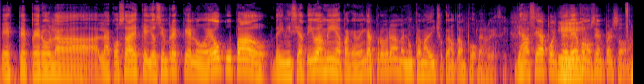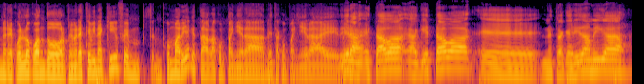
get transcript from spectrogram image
Este, pero la, la cosa es que yo siempre que lo he ocupado de iniciativa mía para que venga al programa, él nunca me ha dicho que no tampoco. Claro que sí. Ya sea por Y- teléfono o sea en persona. Me recuerdo cuando la primera vez que vine aquí fue con María, que estaba la compañera, nuestra compañera eh, de... Mira, estaba, aquí estaba eh, nuestra querida amiga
